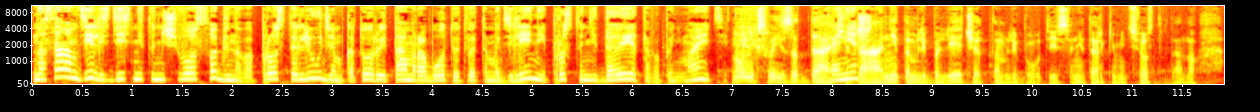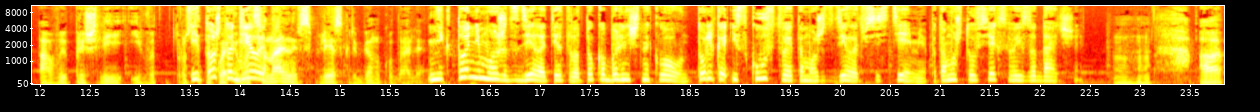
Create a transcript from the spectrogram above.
На самом деле здесь нету ничего особенного. Просто людям, которые там работают в этом отделении, просто не до этого, понимаете? Ну, у них свои задачи, Конечно. да. Они там либо лечат, там, либо вот есть санитарки, медсестры, да, но а вы пришли и вот просто и такой то, что эмоциональный делает... всплеск ребенку дали. Никто не может сделать этого, только больничный клоун. Только искусство это может сделать в системе, потому что у всех свои задачи. Угу. А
